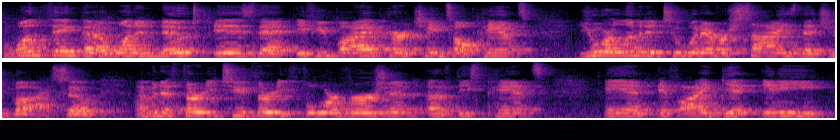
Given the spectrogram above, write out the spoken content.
one thing that I want to note is that if you buy a pair of chainsaw pants, you are limited to whatever size that you buy. So I'm in a 32, 34 version of these pants, and if I get any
